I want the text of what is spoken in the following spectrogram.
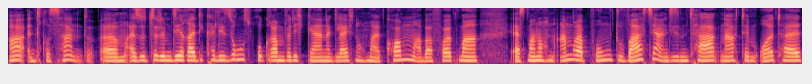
Ah, interessant. Ähm, also zu dem Deradikalisierungsprogramm würde ich gerne gleich nochmal kommen, aber folgt mal erstmal noch ein anderer Punkt. Du warst ja an diesem Tag nach dem Urteil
